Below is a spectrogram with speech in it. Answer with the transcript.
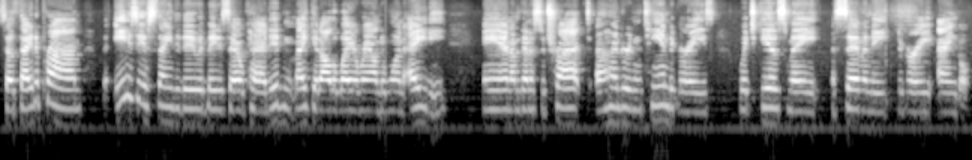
So theta prime, the easiest thing to do would be to say, okay, I didn't make it all the way around to 180, and I'm going to subtract 110 degrees, which gives me a 70 degree angle.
